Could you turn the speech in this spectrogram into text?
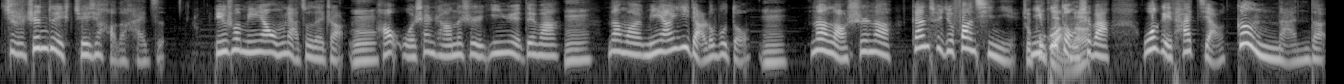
就是针对学习好的孩子，比如说明阳，我们俩坐在这儿，嗯。好，我擅长的是音乐，对吗？嗯。那么明阳一点都不懂，嗯，那老师呢，干脆就放弃你，不你不懂是吧？我给他讲更难的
